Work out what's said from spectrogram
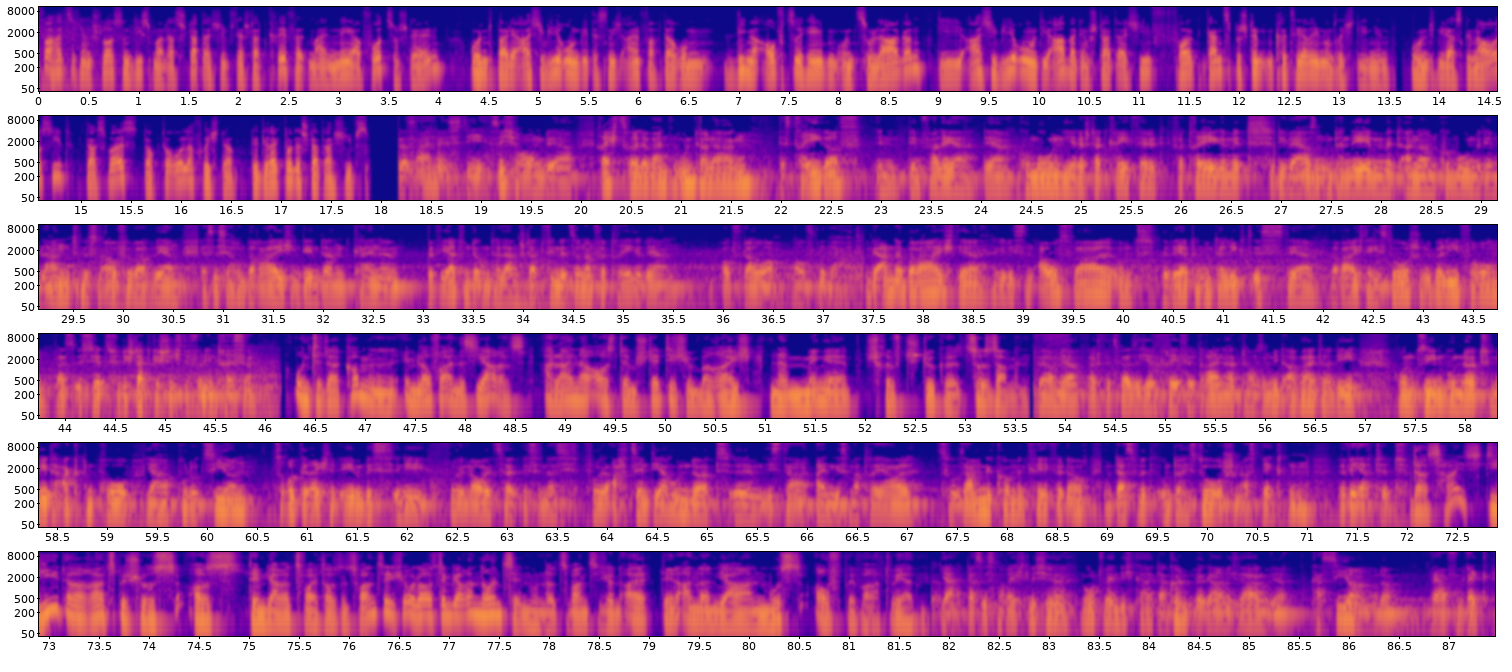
Kufa hat sich entschlossen, diesmal das Stadtarchiv der Stadt Krefeld mal näher vorzustellen. Und bei der Archivierung geht es nicht einfach darum, Dinge aufzuheben und zu lagern. Die Archivierung und die Arbeit im Stadtarchiv folgt ganz bestimmten Kriterien und Richtlinien. Und wie das genau aussieht, das weiß Dr. Olaf Richter, der Direktor des Stadtarchivs. Das eine ist die Sicherung der rechtsrelevanten Unterlagen des Trägers, in dem Falle ja der Kommunen hier der Stadt Krefeld. Verträge mit diversen Unternehmen, mit anderen Kommunen, mit dem Land müssen aufbewahrt werden. Das ist ja auch ein Bereich, in dem dann keine Bewertung der Unterlagen stattfindet, sondern Verträge werden auf Dauer aufbewahrt. Und der andere Bereich, der einer gewissen Auswahl und Bewertung unterliegt, ist der Bereich der historischen Überlieferung. Was ist jetzt für die Stadtgeschichte von Interesse? Und da kommen im Laufe eines Jahres alleine aus dem städtischen Bereich eine Menge Schriftstücke zusammen. Wir haben ja beispielsweise hier in Krefeld dreieinhalbtausend Mitarbeiter, die rund 700 Meter Akten pro Jahr produzieren zurückgerechnet eben bis in die frühe Neuzeit, bis in das frühe 18. Jahrhundert äh, ist da einiges Material zusammengekommen in Krefeld auch. Und das wird unter historischen Aspekten bewertet. Das heißt, jeder Ratsbeschluss aus dem Jahre 2020 oder aus dem Jahre 1920 und all den anderen Jahren muss aufbewahrt werden. Ja, das ist eine rechtliche Notwendigkeit. Da könnten wir gar nicht sagen, wir kassieren oder werfen weg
